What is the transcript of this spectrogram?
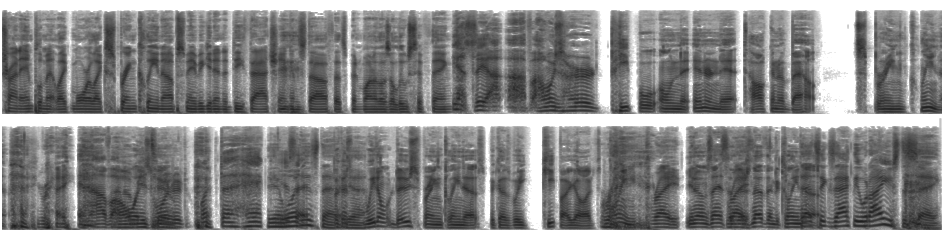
trying to implement like more like spring cleanups, maybe get into dethatching and stuff. That's been one of those elusive things. Mm-hmm. Yeah, see, I, I've always heard people on the internet talking about spring cleanup. right. And I've I know, me always wondered what the heck Yeah, is what that? is that? Because Yeah. we don't do spring cleanups because we keep our yards clean. Right. right. You know what I'm saying? So Right. there's nothing to clean That's up. That's exactly what I used to say.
